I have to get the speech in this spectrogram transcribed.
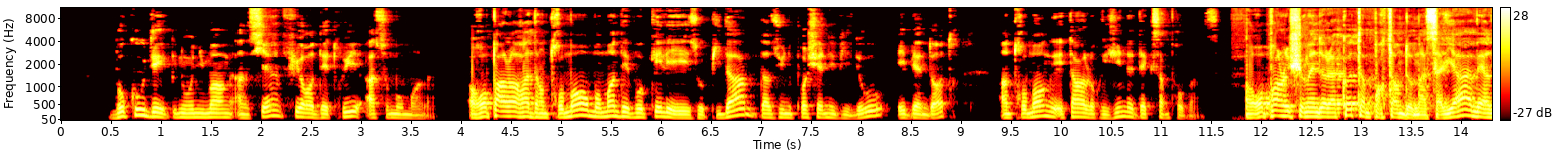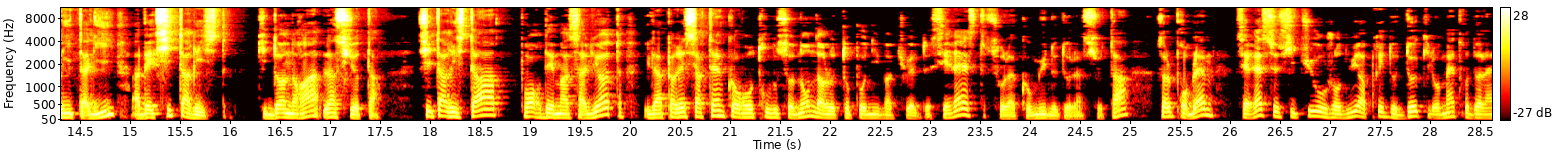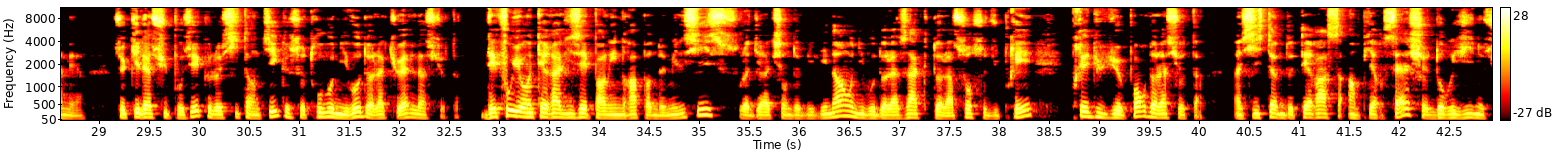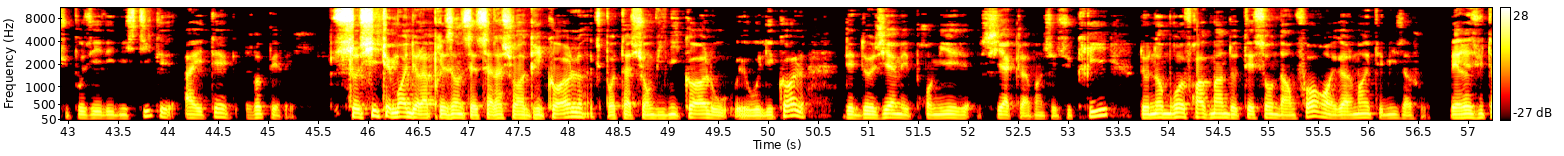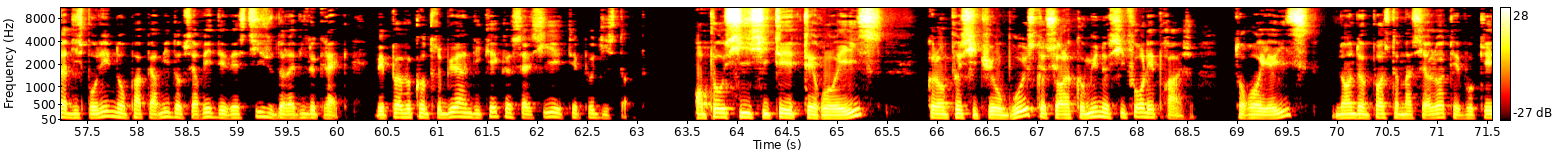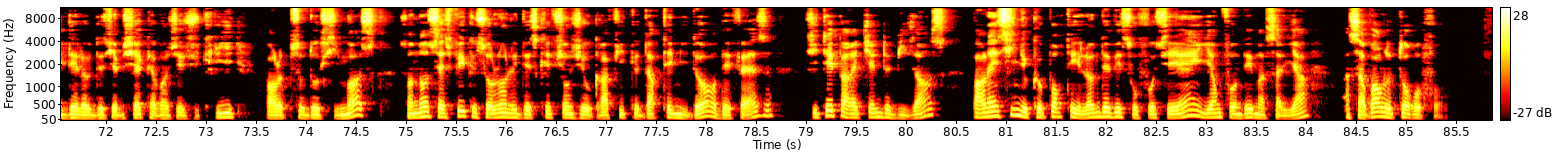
Beaucoup des monuments anciens furent détruits à ce moment-là. On reparlera d'Entremont au moment d'évoquer les Opidas dans une prochaine vidéo et bien d'autres Entremont étant à l'origine d'Aix-en-Provence. On reprend le chemin de la côte en partant de Massalia vers l'Italie avec Citariste, qui donnera la Ciotat. Citarista, port des Massaliotes, il apparaît certain qu'on retrouve ce nom dans le toponyme actuel de Céreste, sur la commune de la Ciotat. Seul problème, Céreste se situe aujourd'hui à près de 2 km de la mer, ce qui laisse supposer que le site antique se trouve au niveau de l'actuelle La Ciotat. Des fouilles ont été réalisées par l'INRAP en 2006, sous la direction de Milinan, au niveau de la ZAC de la source du Pré, près du vieux port de la Ciotat. Un système de terrasses en pierre sèche, d'origine supposée hellénistique, a été repéré. Ceci témoigne de la présence d'installations agricoles, exploitations vinicoles ou, oléicoles des deuxième et premier siècles avant Jésus-Christ. De nombreux fragments de tessons d'amphores ont également été mis à jour. Les résultats disponibles n'ont pas permis d'observer des vestiges de la ville grecque, mais peuvent contribuer à indiquer que celle-ci était peu distante. On peut aussi citer Théroéis, que l'on peut situer au Brusque sur la commune Sifour-les-Prages. Toroïs, nom d'un poste massialote évoqué dès le deuxième siècle avant Jésus-Christ par le pseudo-Simos, son nom s'explique selon les descriptions géographiques d'Artémidore d'Éphèse, cité par Étienne de Byzance, par l'insigne que portait l'un des vaisseaux phocéens ayant fondé Massalia, à savoir le taureau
